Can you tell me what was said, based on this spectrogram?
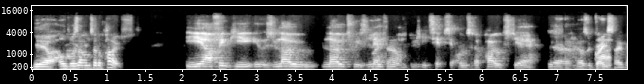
yeah, was that onto the post? Yeah, I think he it was low low to his Right left. I think he tips it onto the post. Yeah, Yeah, that was a great Uh, save.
